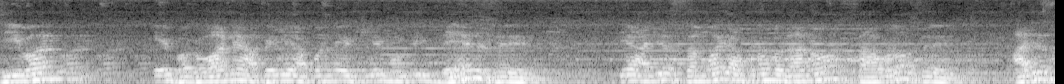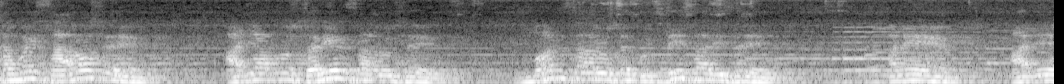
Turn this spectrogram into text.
જીવન એ ભગવાને આપેલી આપણને એટલી મોટી દેન છે કે આજે સમય આપણો બધાનો સાવડો છે. આજે સમય સારો છે. આજે આપણું શરીર સારું છે. મન સારું છે, બુદ્ધિ સારી છે. અને આજે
